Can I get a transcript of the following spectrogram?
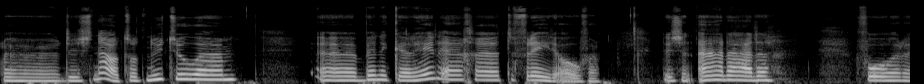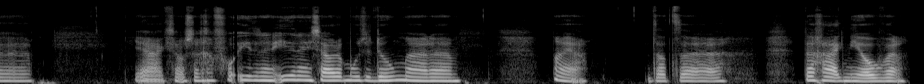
Uh, dus nou, tot nu toe uh, ben ik er heel erg tevreden over. Dus een aanrader voor, ja, ik zou zeggen voor iedereen. Iedereen zou dat moeten doen, maar nou ja, dat, daar ga ik niet over.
